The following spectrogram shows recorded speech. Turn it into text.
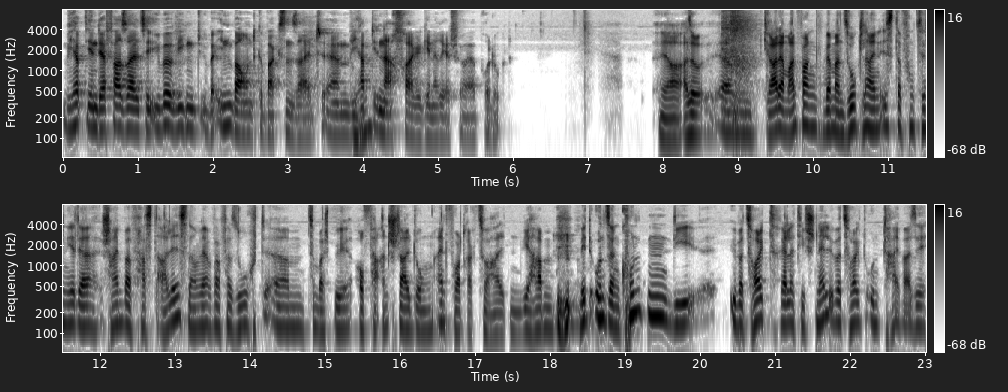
Wie habt ihr in der Phase, als ihr überwiegend über Inbound gewachsen seid, ähm, wie Mhm. habt ihr Nachfrage generiert für euer Produkt? Ja, also ähm, gerade am Anfang, wenn man so klein ist, da funktioniert ja scheinbar fast alles. Da haben wir einfach versucht, ähm, zum Beispiel auf Veranstaltungen einen Vortrag zu halten. Wir haben Mhm. mit unseren Kunden, die überzeugt, relativ schnell überzeugt und teilweise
